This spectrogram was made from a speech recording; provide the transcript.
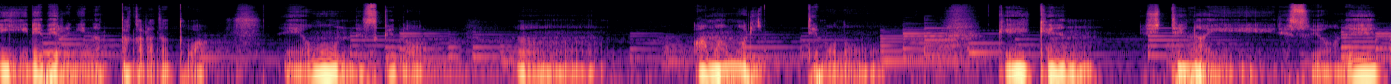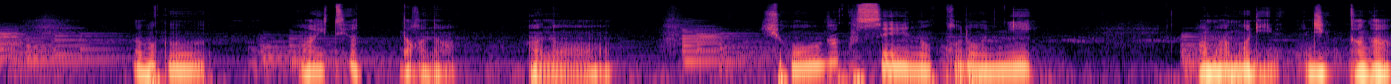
いいレベルになったからだとは、えー、思うんですけど、うん、雨漏りってものを経験してないですよね。僕、あいつやったかな。あの、小学生の頃に、雨漏り、実家が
